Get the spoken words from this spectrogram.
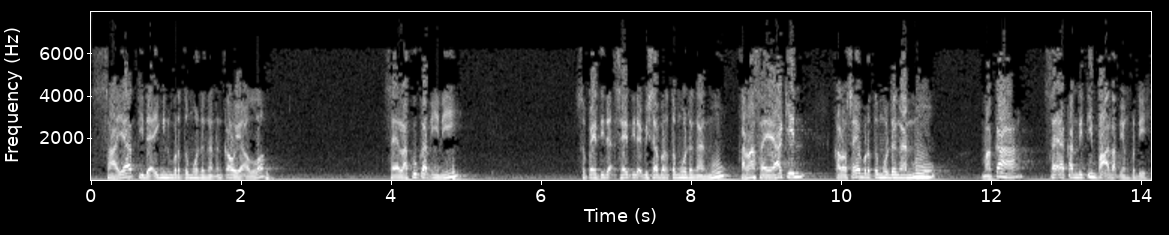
saya tidak ingin bertemu dengan engkau ya Allah. Saya lakukan ini supaya tidak saya tidak bisa bertemu denganmu karena saya yakin kalau saya bertemu denganmu maka saya akan ditimpa adab yang pedih.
